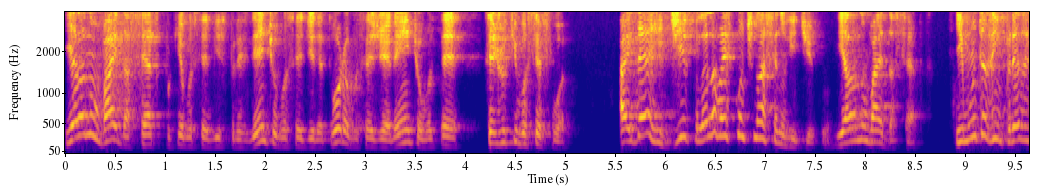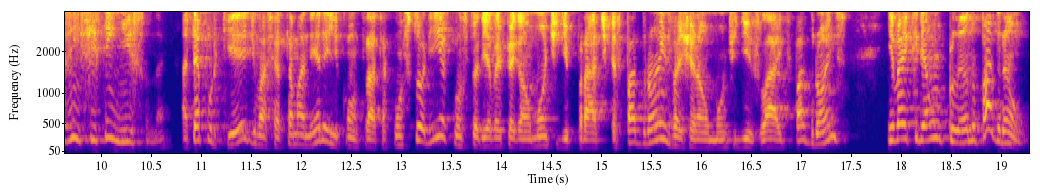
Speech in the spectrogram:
E ela não vai dar certo porque você é vice-presidente, ou você é diretor, ou você é gerente, ou você seja o que você for. A ideia é ridícula, ela vai continuar sendo ridícula. E ela não vai dar certo. E muitas empresas insistem nisso, né? Até porque, de uma certa maneira, ele contrata a consultoria, a consultoria vai pegar um monte de práticas padrões, vai gerar um monte de slides padrões e vai criar um plano padrão.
